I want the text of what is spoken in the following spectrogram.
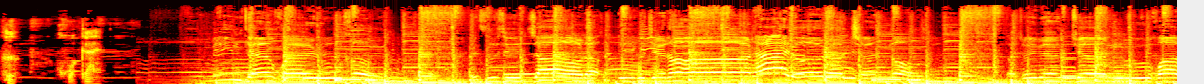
哼，活该。明天会如何？自己找到一个解脱，化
